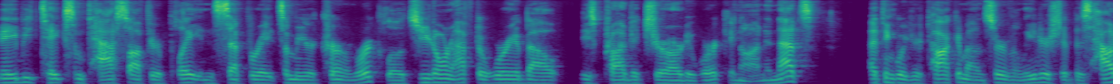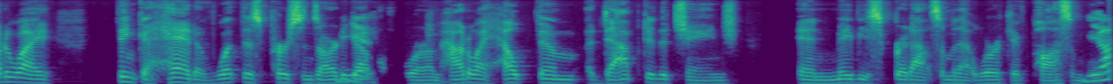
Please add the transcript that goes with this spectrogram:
maybe take some tasks off your plate and separate some of your current workload so you don't have to worry about these projects you're already working on. And that's, I think, what you're talking about in servant leadership is how do I think ahead of what this person's already got for them? How do I help them adapt to the change? and maybe spread out some of that work if possible. Yeah,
